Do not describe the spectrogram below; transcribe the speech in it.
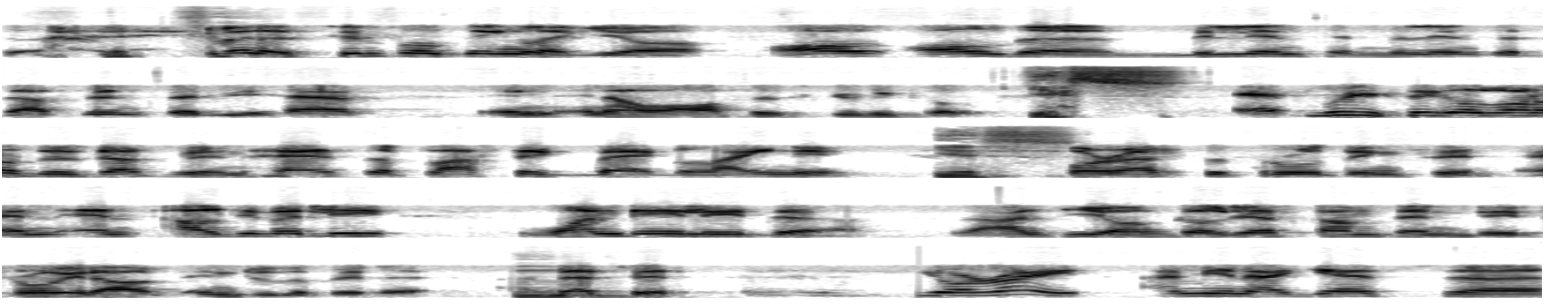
even a simple thing like your all all the millions and millions of dustbins that we have in, in our office cubicles. Yes. Every single one of those dustbins has a plastic bag lining. Yes. For us to throw things in, and and ultimately, one day later, the auntie uncle just comes and they throw it out into the bin, and mm. that's it. You're right. I mean, I guess. Uh,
